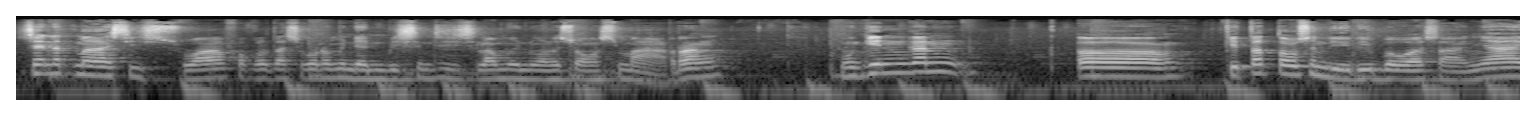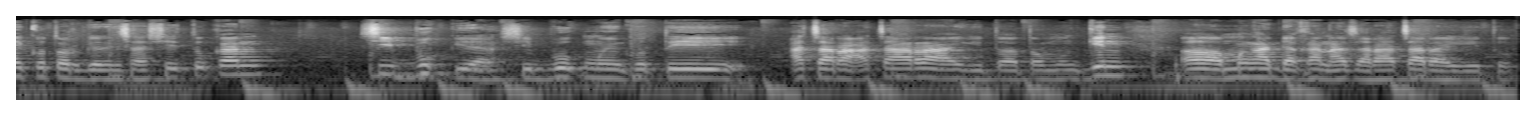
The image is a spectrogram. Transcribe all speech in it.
Senat Mahasiswa Fakultas Ekonomi dan Bisnis Islam Songo Semarang. Mungkin kan eh, kita tahu sendiri bahwasanya ikut organisasi itu kan sibuk ya, sibuk mengikuti acara-acara gitu atau mungkin eh, mengadakan acara-acara gitu.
